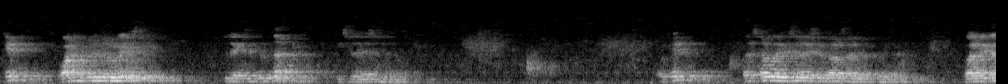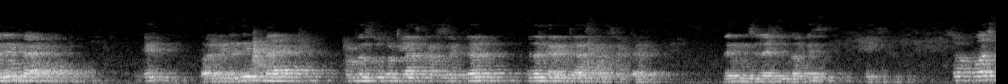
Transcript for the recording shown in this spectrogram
okay, what it will do is, it will execute the initialization loop. Okay? That's how the installation blocks are represented. While returning back, okay? While returning back from the superclass constructor to the current class constructor, then installation block is executed. So first,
